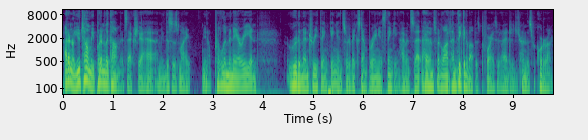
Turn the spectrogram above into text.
I don't know. You tell me. Put it in the comments. Actually, I, I mean, this is my you know preliminary and rudimentary thinking and sort of extemporaneous thinking. I haven't I haven't spent a lot of time thinking about this before I had to turn this recorder on.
